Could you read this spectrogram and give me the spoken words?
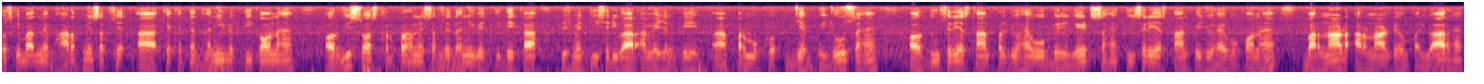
उसके बाद में भारत में सबसे आ, क्या कहते हैं धनी व्यक्ति कौन है? और विश्व स्तर पर हमने सबसे धनी व्यक्ति देखा जिसमें तीसरी बार अमेजन के प्रमुख जेब बेजोस हैं। और दूसरे स्थान पर जो है वो बिल गेट्स हैं। तीसरे स्थान पर जो है वो कौन है? बर्नार्ड अर्नाल्ड एवं परिवार है।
